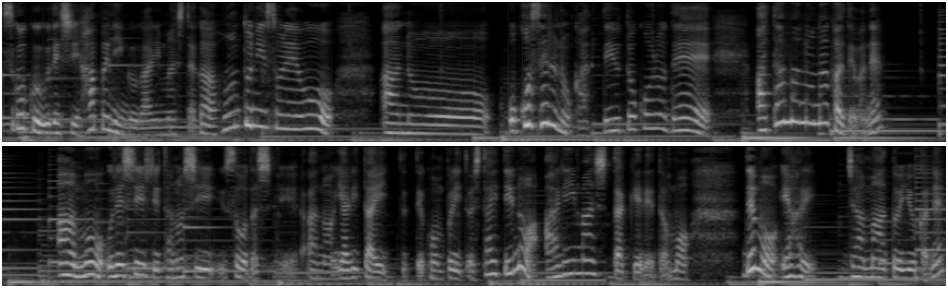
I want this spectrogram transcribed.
すごく嬉しいハプニングがありましたが、本当にそれをあの起こせるのかっていうところで頭の中ではねああもう嬉しいし楽しそうだしあのやりたいって言ってコンプリートしたいっていうのはありましたけれどもでもやはり邪魔というかね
